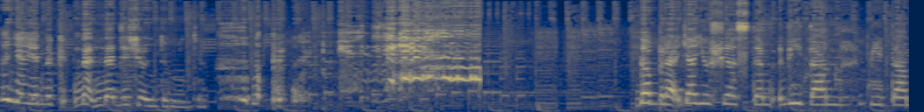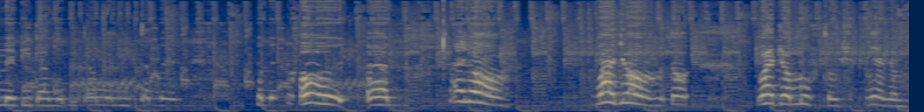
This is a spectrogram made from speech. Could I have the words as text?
No nie, jednak na, na dziesiątą idzie. No. Dobra, ja już jestem. Witam, witamy, witamy, witamy, witamy. witamy. O, um, hello. Władzio, to... Władzio, mów coś, nie wiem.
